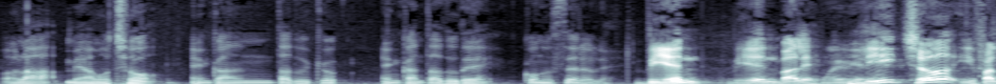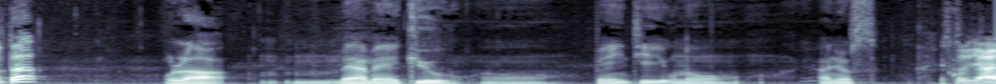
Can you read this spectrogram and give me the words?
Hola, me llamo Cho. Encantado, que- encantado de conocerle. Bien, bien, vale. Muy bien. Licho, ¿y falta? Hola, mm, me llamo Q, oh, 21 años. Esto ya ha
